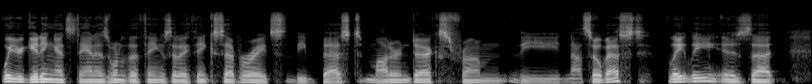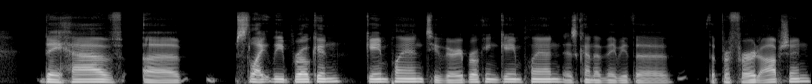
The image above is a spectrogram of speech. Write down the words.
what you're getting at, Stan, is one of the things that I think separates the best modern decks from the not so best lately is that they have a slightly broken game plan to very broken game plan is kind of maybe the the preferred option,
